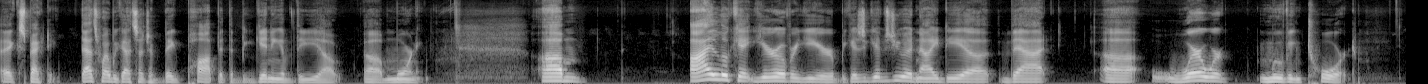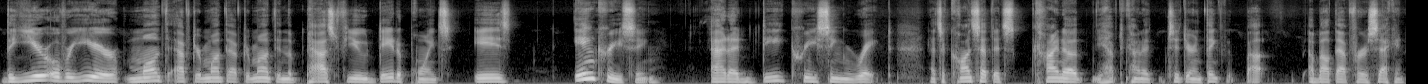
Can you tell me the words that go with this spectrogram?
expecting. That's why we got such a big pop at the beginning of the uh, uh, morning. Um, I look at year over year because it gives you an idea that uh, where we're moving toward. The year over year, month after month after month in the past few data points is increasing at a decreasing rate. That's a concept that's kind of, you have to kind of sit there and think about, about that for a second.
